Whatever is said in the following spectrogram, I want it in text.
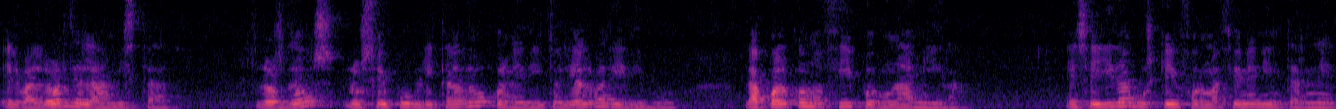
El valor de la amistad. Los dos los he publicado con la editorial Badidibú, la cual conocí por una amiga. Enseguida busqué información en Internet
